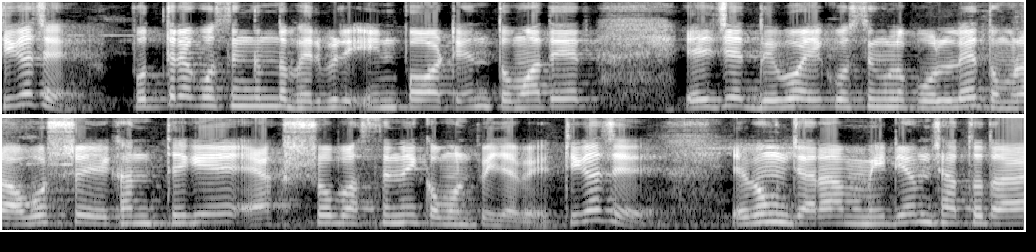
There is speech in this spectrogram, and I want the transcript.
ঠিক আছে? প্রত্যেকটা কোশ্চেন কিন্তু ভেরি ভেরি ইম্পর্টেন্ট তোমাদের এই যে দেবো, এই কোশ্চেনগুলো পড়লে তোমরা অবশ্যই এখান থেকে একশো পার্সেন্টই কমন পেয়ে যাবে, ঠিক আছে? এবং যারা মিডিয়াম ছাত্র, তারা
